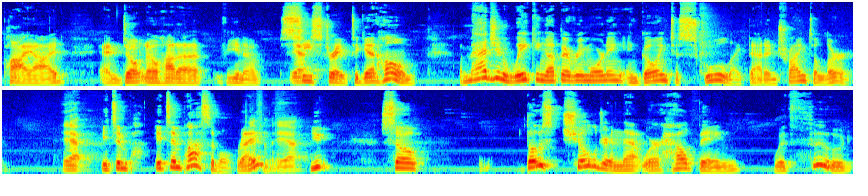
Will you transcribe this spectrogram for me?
pie-eyed, and don't know how to, you know, see yeah. straight to get home. Imagine waking up every morning and going to school like that and trying to learn. Yeah, it's imp- it's impossible, right? Definitely, yeah. You so those children that we're helping with food,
